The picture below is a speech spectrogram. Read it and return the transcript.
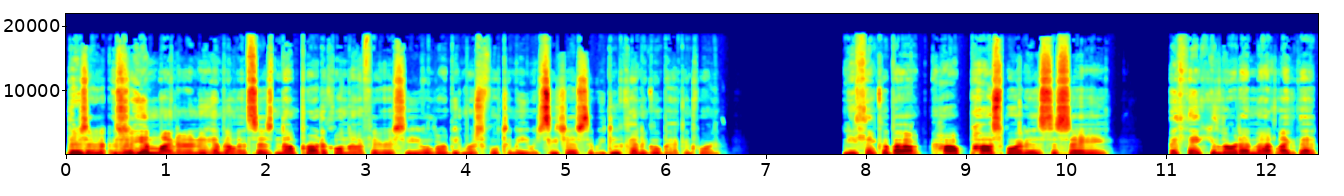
there's a there's a hymn line in a new hymnal that says, "Now prodigal, now Pharisee, O Lord, be merciful to me," which suggests that we do kind of go back and forth. And you think about how possible it is to say, I thank you, Lord, I'm not like that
